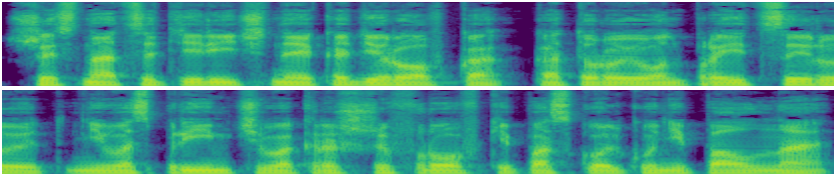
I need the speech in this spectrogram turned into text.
Шестнадцатиричная кодировка, которую он проецирует, невосприимчива к расшифровке, поскольку не полна.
